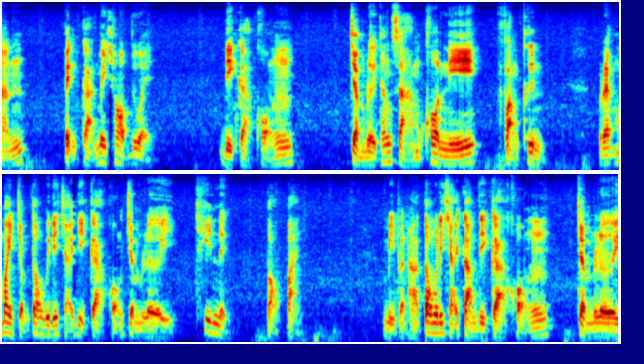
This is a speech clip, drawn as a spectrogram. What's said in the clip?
นั้น เป็นการไม่ชอบด้วย ดีกาของจำเลยทั้งสามข้อนี้ฟังขึ้น และไม่จำต้องวินิจฉัยดีกาของจำเลยที่หนึ่งต่อไป มีปัญหาต้องวินิจฉัยตามดีกาของจำเลย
